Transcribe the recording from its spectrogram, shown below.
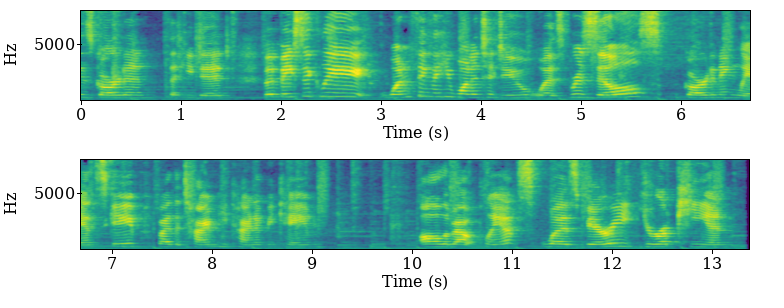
his garden that he did. But basically, one thing that he wanted to do was Brazil's gardening landscape by the time he kind of became all about plants was very European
